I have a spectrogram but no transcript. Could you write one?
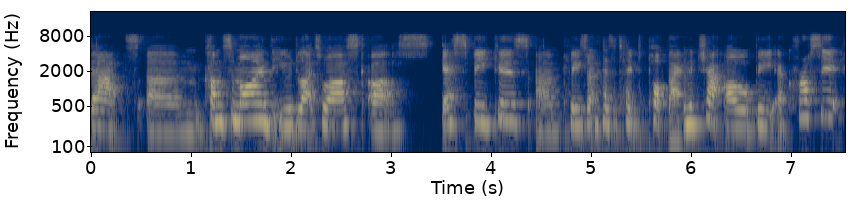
that um, come to mind that you would like to ask us guest speakers, um, please don't hesitate to pop that in the chat. I will be across it.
